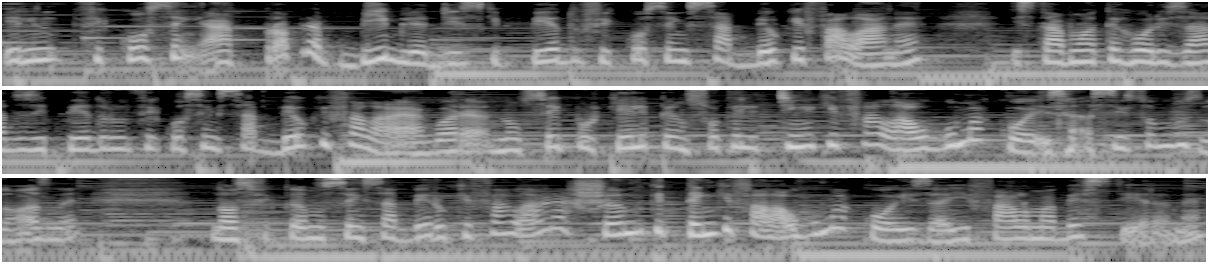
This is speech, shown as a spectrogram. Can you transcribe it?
ele ficou sem. A própria Bíblia diz que Pedro ficou sem saber o que falar, né? Estavam aterrorizados e Pedro ficou sem saber o que falar. Agora, não sei por que ele pensou que ele tinha que falar alguma coisa. Assim somos nós, né? Nós ficamos sem saber o que falar, achando que tem que falar alguma coisa e fala uma besteira, né?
